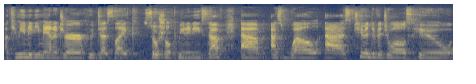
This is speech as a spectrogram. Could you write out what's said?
a community manager who does like social community stuff, um, as well as two individuals who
